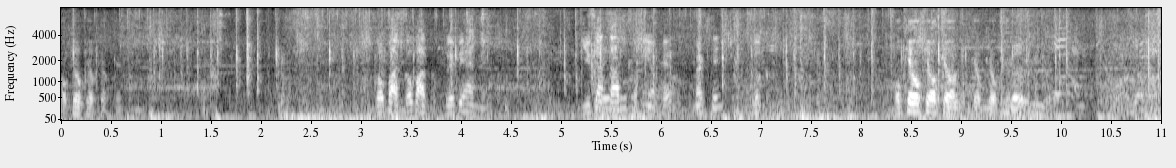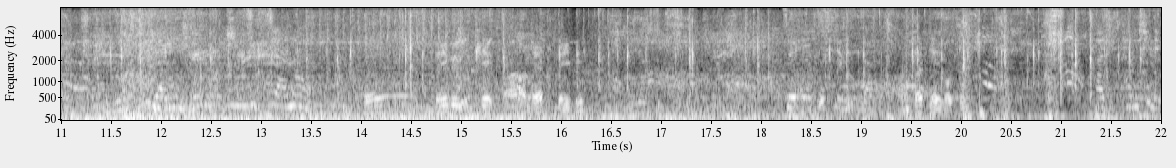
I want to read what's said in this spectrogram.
오케이 오케이 오케이 오케이. Go back, go back, play behind me. You can dash to me, okay? Mercy, look. 오케이 오케이 오케이 오케이 오케이 오케이 Maybe take 하나 넷, maybe. 제가 볼수 있어. 아, 짧게 이거 좀. 아직 당신이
